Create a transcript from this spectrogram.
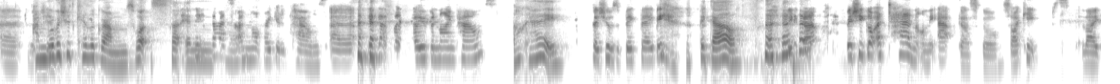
Uh, I'm is- rubbish with kilograms. What's that I in? that's. I'm not very good with pounds. Uh, I think that's like over nine pounds. Okay, So she was a big baby. big gal. Big girl. but she got a 10 on the APGAR score. So I keep like,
